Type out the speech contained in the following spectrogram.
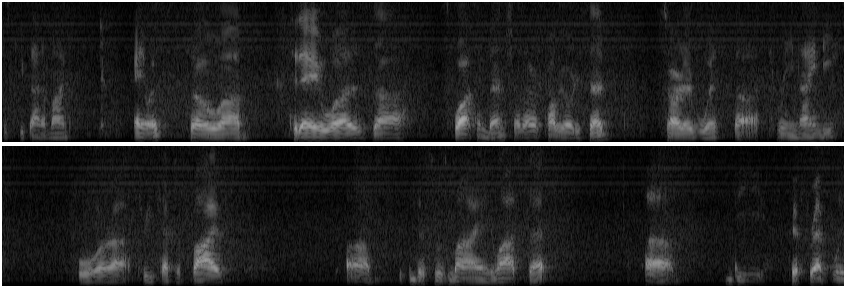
just keep that in mind. Anyways, so uh, today was uh, squats and bench, as I probably already said. Started with uh, 390 for uh, three sets of five. Um, this was my last set. Um the fifth rep was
